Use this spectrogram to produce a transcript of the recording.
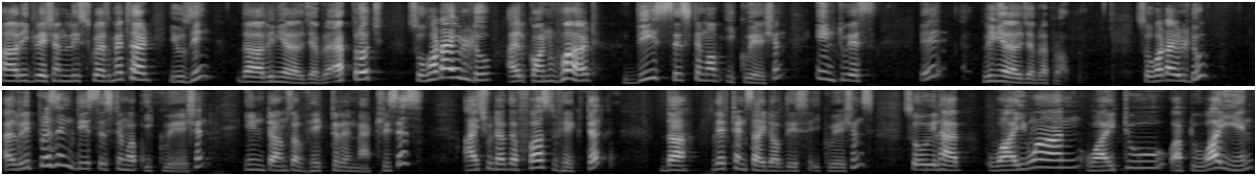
uh, regression least squares method using the linear algebra approach. So, what I will do I will convert this system of equation into a, a linear algebra problem. So, what I will do I will represent this system of equation in terms of vector and matrices. I should have the first vector the left hand side of these equations. So, we will have y 1, y 2 up to y n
